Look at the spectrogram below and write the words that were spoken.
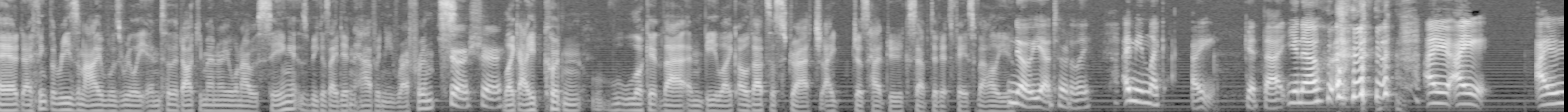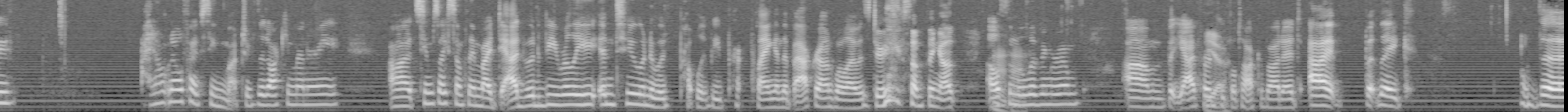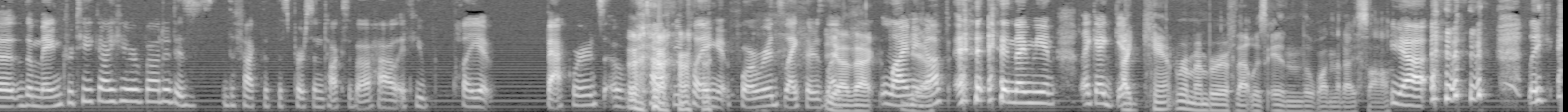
And I think the reason I was really into the documentary when I was seeing it is because I didn't have any reference. Sure, sure. Like I couldn't look at that and be like, "Oh, that's a stretch." I just had to accept it at face value. No, yeah, totally. I mean, like, I get that, you know. I, I, I, I don't know if I've seen much of the documentary. Uh, it seems like something my dad would be really into, and it would probably be p- playing in the background while I was doing something else, else in the living room. Um, but yeah, I've heard Yeah. people talk about it. Uh, but like, the the main critique I hear about it is the fact that this person talks about how if you play it backwards over top, you playing it forwards, like there's like Yeah, that- lining yeah. up. and I mean, like I get I can't remember if that was in the one that I saw. yeah, like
